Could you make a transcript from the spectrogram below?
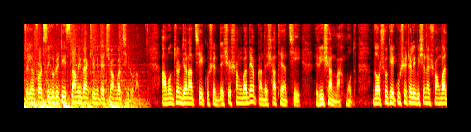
শুনছিলেন First Security Islami Bank Limited সংবাদ শিরোনাম। আমন্ত্রণ জানাচ্ছি একুশের দেশের সংবাদে। আপনাদের সাথে আছি রিশান মাহমুদ। দর্শক, একুশে টেলিভিশনের সংবাদ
